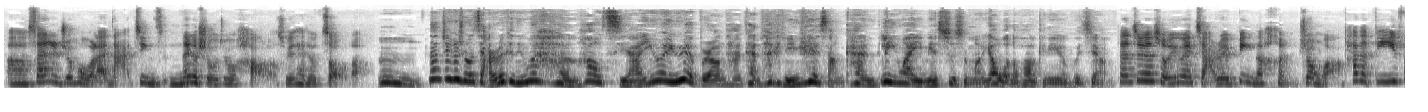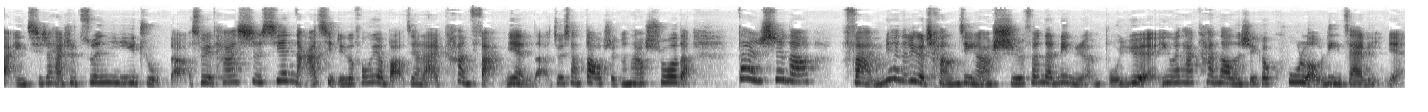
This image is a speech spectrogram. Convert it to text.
啊、呃三日之后我来拿镜子，你那个时候就好了，所以他就走了。嗯，那这个时候贾瑞肯定会很好奇啊，因为越不让他看，他肯定越想看另外一面是什么。要我的话，我肯定也会这样。但这个时候，因为贾瑞病得很重啊，他的第一反应其实还是遵医嘱的，所以他是先拿起这个风月宝剑来看反面的，就像道士跟他说的。但是呢，反面的这个场景啊，十分的令人不悦，因为他看到的是一个骷髅立在里面，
